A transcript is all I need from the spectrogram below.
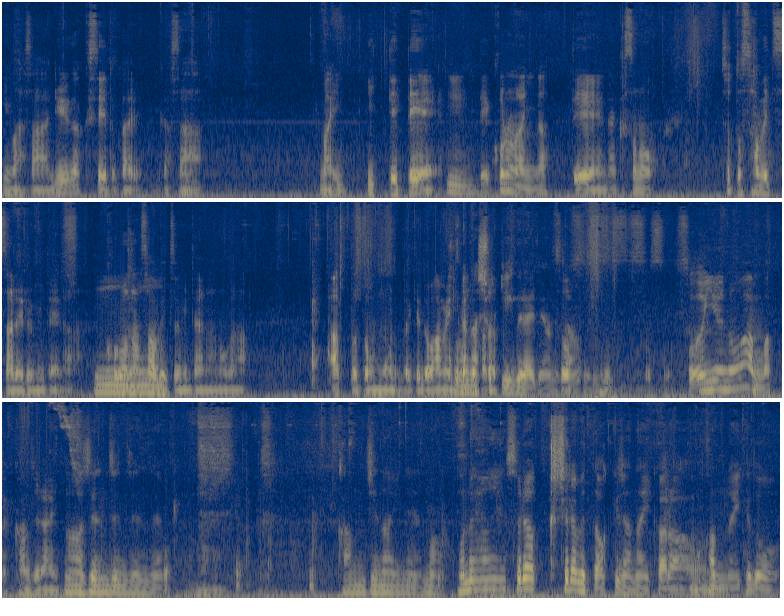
今さ留学生とかがさ、まあい行っててうん。でコロナになってなんかそのちょっと差別されるみたいなコうん。ロナ差別みたいなのがあったと思うんだけどアメリコロナ初カとかだと期ぐらいだよね。そうそう。そうそう。そういうのは全く感じない、ああ、全然全然。感じないね。まあ、俺はね、それは調べたわけじゃないからうん。わかんないけど、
